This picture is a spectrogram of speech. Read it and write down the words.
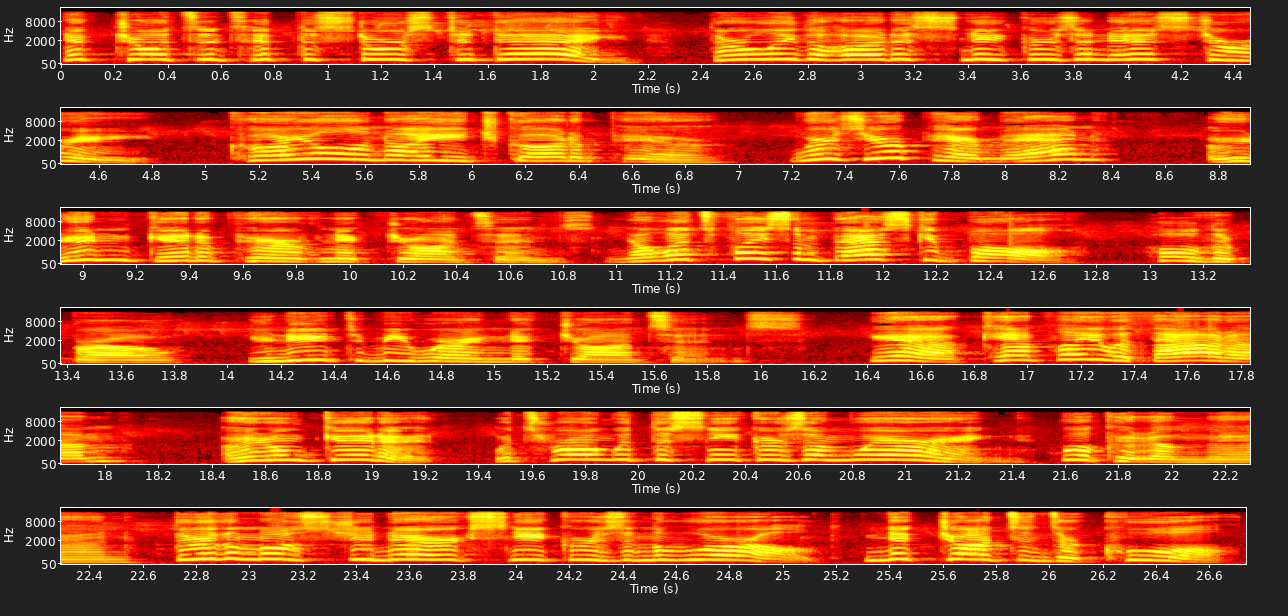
Nick Johnson's hit the stores today. They're only the hottest sneakers in history. Kyle and I each got a pair. Where's your pair, man? I didn't get a pair of Nick Johnsons. Now let's play some basketball. Hold it, bro. You need to be wearing Nick Johnsons. Yeah, can't play without them. I don't get it. What's wrong with the sneakers I'm wearing? Look at them, man. They're the most generic sneakers in the world. Nick Johnsons are cool.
